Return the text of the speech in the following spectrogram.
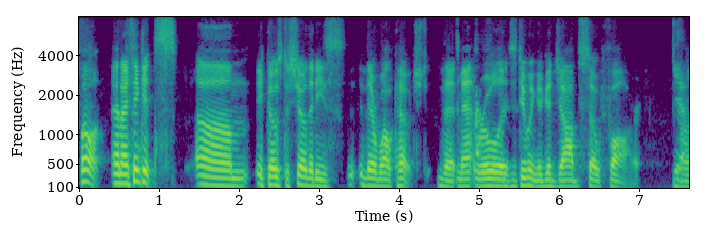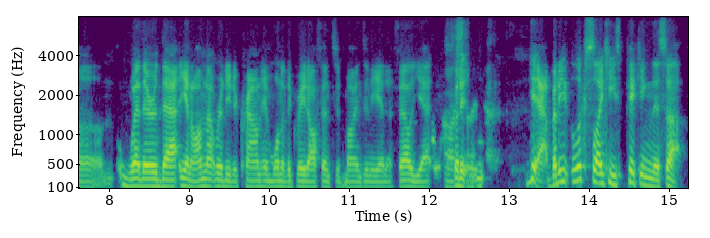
Well, and I think it's um it goes to show that he's they're well coached. That Matt Rhule is doing a good job so far. Yeah. Um, whether that, you know, I'm not ready to crown him one of the great offensive minds in the NFL yet, oh, but it, yeah, but he looks like he's picking this up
